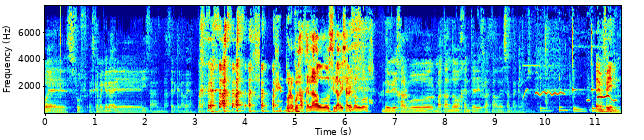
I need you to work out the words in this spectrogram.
Pues. Uf, es que me quiere eh, Ethan hacer que la vea. Bueno, pues hacerla los dos, si la vais a ver los dos. David Harbour matando gente disfrazado de Santa Claus. En fin,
